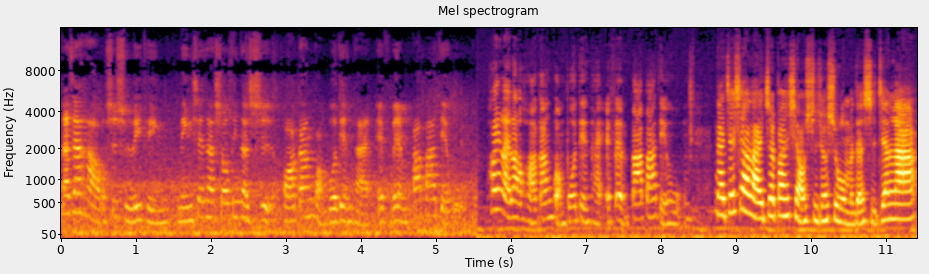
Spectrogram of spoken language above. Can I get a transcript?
大家好，我是许丽萍，您现在收听的是华冈广播电台 FM 八八点五，欢迎来到华冈广播电台 FM 八八点五。那接下来这半小时就是我们的时间啦。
